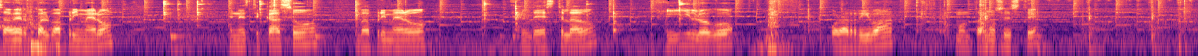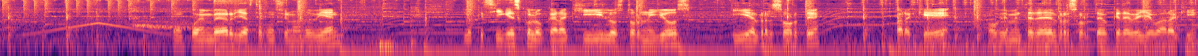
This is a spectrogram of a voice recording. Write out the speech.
saber cuál va primero. En este caso va primero el de este lado y luego por arriba montamos este como pueden ver ya está funcionando bien lo que sigue es colocar aquí los tornillos y el resorte para que obviamente dé el resorteo que debe llevar aquí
